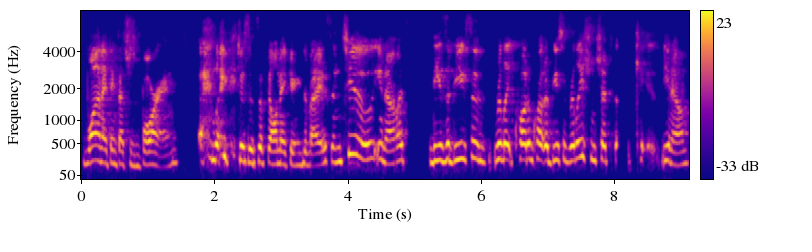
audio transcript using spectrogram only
one, I think that's just boring, like just as a filmmaking device. And two, you know, it's these abusive, relate quote unquote abusive relationships you know,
